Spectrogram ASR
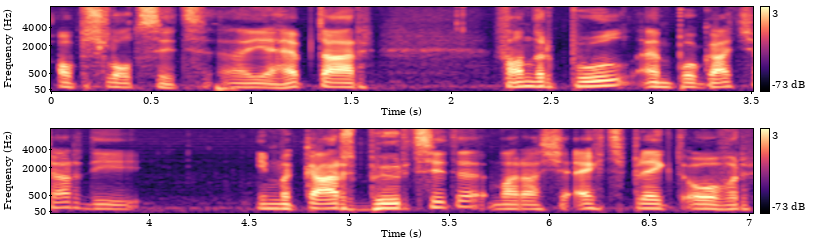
op slot zit. Eh, je hebt daar Van der Poel en Pogacar die in mekaars buurt zitten. Maar als je echt spreekt over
